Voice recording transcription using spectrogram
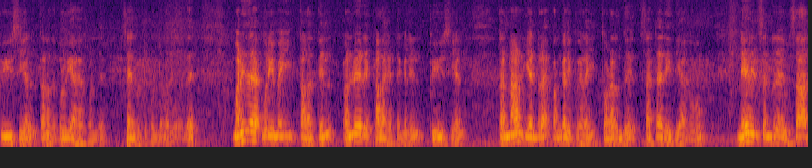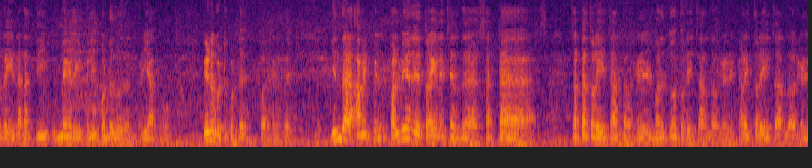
பியூசிஎல் தனது கொள்கையாக கொண்டு செயல்பட்டு கொண்டு வருகிறது. மனித உரிமை தளத்தில் பல்வேறு காலகட்டங்களில் பியூசிஎல் தன்னால் என்ற பங்களிப்புகளை தொடர்ந்து சட்ட ரீதியாகவும் நேரில் சென்று விசாரணை நடத்தி உண்மைகளை வெளிக்கொண்டு வருவதன் வழியாகவும் ஈடுபட்டு கொண்டு வருகிறது. இந்த அமைப்பில் பல்வேறு துறைகளைச் சேர்ந்த சட்ட சட்டத்துறையை சார்ந்தவர்கள் மருத்துவத்துறையை சார்ந்தவர்கள் கலைத்துறையை சார்ந்தவர்கள்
